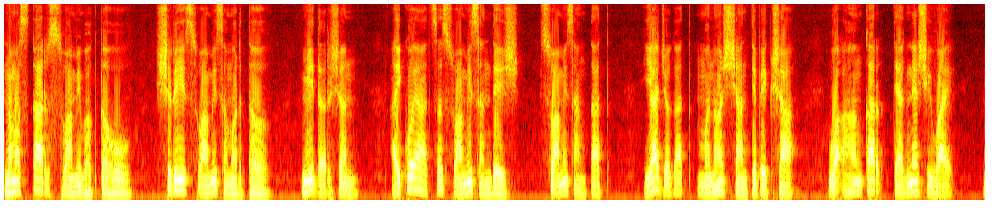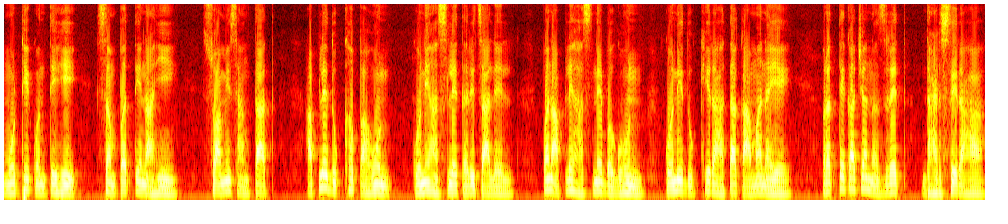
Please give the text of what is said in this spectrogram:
नमस्कार स्वामी भक्त हो श्री स्वामी समर्थ. मी दर्शन. ऐकूया आजचा स्वामी संदेश. स्वामी सांगतात या जगात मन शांतीपेक्षा व अहंकार त्यागण्याशिवाय मोठी कोणतीही संपत्ती नाही. स्वामी सांगतात आपले दुःख पाहून कोणी हसले तरी चालेल पण आपले हसणे बघून कोणी दुःखी राहता कामा नये. प्रत्येकाच्या नजरेत धाडसी राहा.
